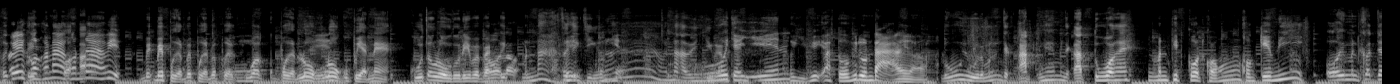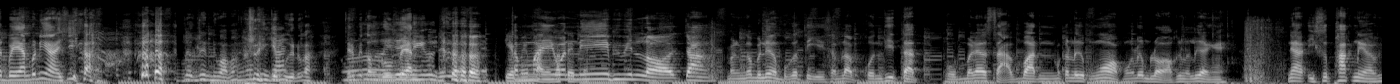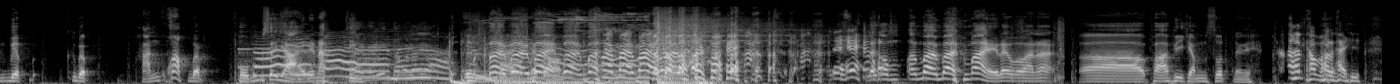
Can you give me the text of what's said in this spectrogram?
เฮ้ยคนข้างหน้าคนข้างหน้าพี่ ไม่ไม่เปิดไม่เปิดไม่เปิดกูว่ากูเปิดโลกเอ๊ะโลกกูเปลี่ยนแน่กูต้องลงตรงนี้ไปแบบเราเฮ้ยเรามันน่าซะเฮ้ยจริงๆตรนะงเนี้ยมันน่าซะจริงๆโอ้ยนะใจเย็นโอ้ยพี่อัดตัวพี่โดนด่าเลยเหรอรู้อยู่แต่มันอยากอัดไงมันอยากอัดตัวไงมันผิดกฎของของเกมนี้ โอ้ยมันเขาจะแบนปะเนี่ยไอ้เหี้ย เลิกเล่นดีกว่าปะเล่นเกมอื่นดีกว่าจะไม่ต้องโดนแบนเกมทำไมใหม่ๆาวันเต็นี้พี่วินหล่อจัง มันก็เป็นเรื่องปกติสำหรับคนที่ตัดผมมาแล้วสามวันมันก็เริ่มงอกมันก็เริ่มหล่อขึ้นเรื่อยๆไงเนี่ยอีกสักพักเนี่ยแบบคือแบบหันควับแบบผมสยายเลยนะจริงเออไม่ไม่ไม่ไม่ไม่ไม่ไม่ไม่ไม่แล้วก็ไม่ไม่ไม่อะไรประมาณนั้นอ่าพาพี่แคมป์สุดหน่อยดิทำอะไร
